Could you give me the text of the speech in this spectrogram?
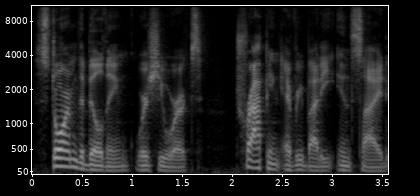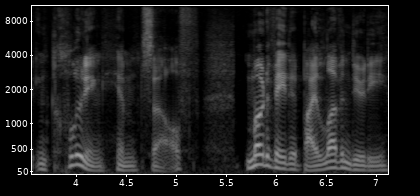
stormed the building where she works, trapping everybody inside, including himself. Motivated by love and duty,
